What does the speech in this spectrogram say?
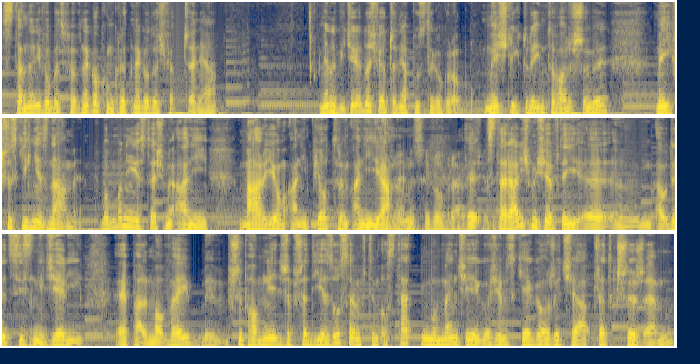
stanęli wobec pewnego konkretnego doświadczenia, Mianowicie doświadczenia pustego grobu. Myśli, które im towarzyszyły, my ich wszystkich nie znamy, bo, bo nie jesteśmy ani Marią, ani Piotrem, ani Janem. E, staraliśmy się w tej e, audycji z niedzieli e, palmowej przypomnieć, że przed Jezusem w tym ostatnim momencie jego ziemskiego życia przed krzyżem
